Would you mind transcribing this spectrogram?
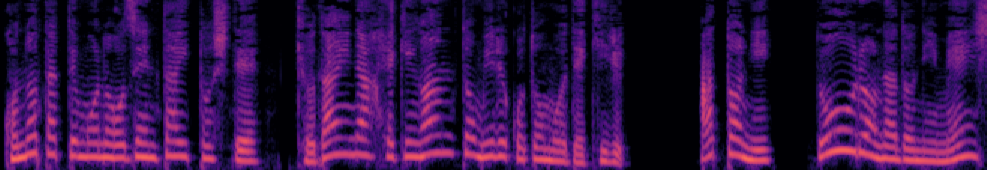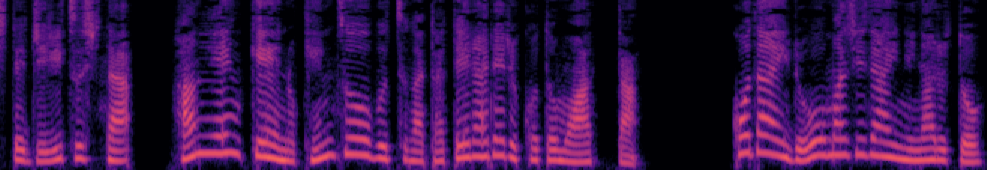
この建物を全体として巨大な壁岩と見ることもできる。後に道路などに面して自立した半円形の建造物が建てられることもあった。古代ローマ時代になると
